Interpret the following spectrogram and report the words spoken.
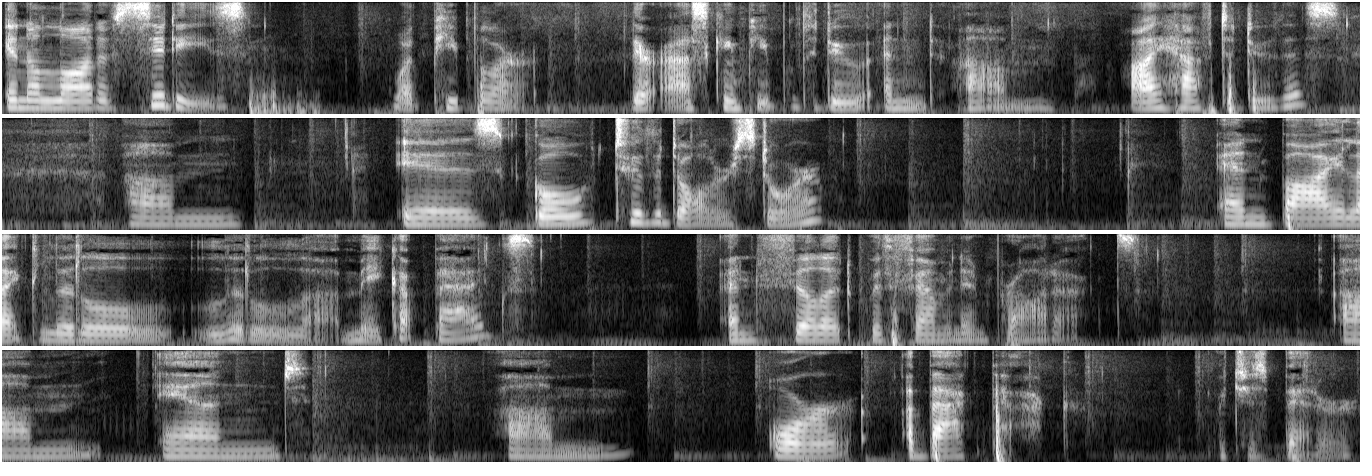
In a lot of cities, what people are they're asking people to do, and um, I have to do this, um, is go to the dollar store and buy like little little uh, makeup bags and fill it with feminine products um, and um, or a backpack, which is better.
